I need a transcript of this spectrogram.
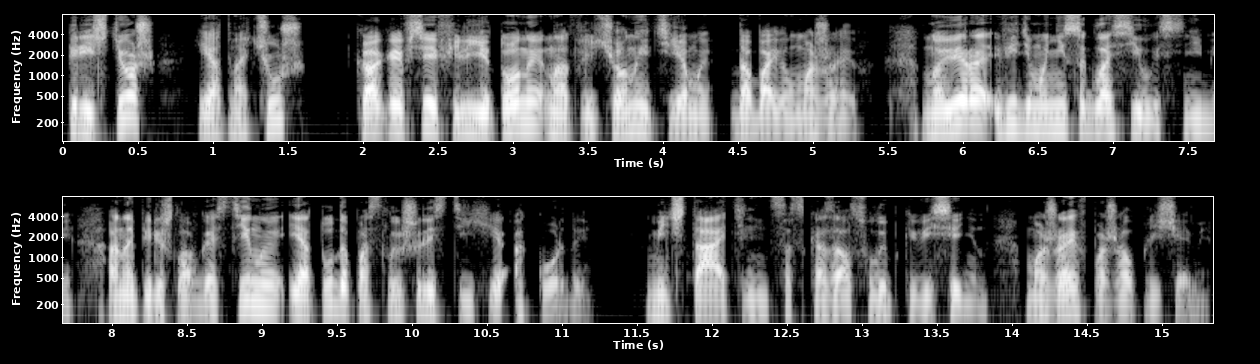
Перечтешь, и одна чушь. «Как и все фильетоны на отвлеченные темы», — добавил Можаев. Но Вера, видимо, не согласилась с ними. Она перешла в гостиную, и оттуда послышались тихие аккорды. «Мечтательница», — сказал с улыбкой Весенин. Можаев пожал плечами.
